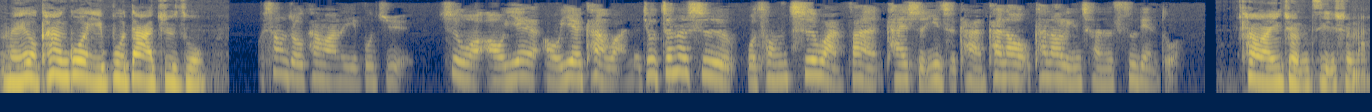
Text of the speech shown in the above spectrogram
没有看过一部大制作。我上周看完了一部剧。是我熬夜熬夜看完的，就真的是我从吃晚饭开始一直看，看到看到凌晨四点多。看完一整季是吗？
